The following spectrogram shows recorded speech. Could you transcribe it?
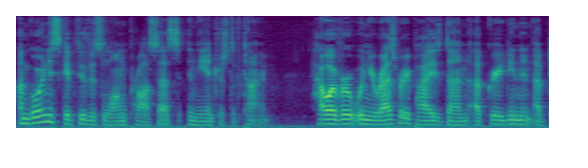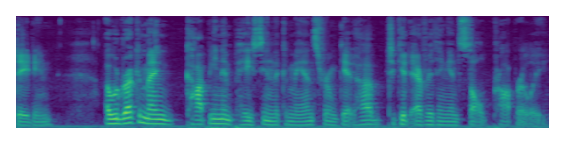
I'm going to skip through this long process in the interest of time. However, when your Raspberry Pi is done upgrading and updating, I would recommend copying and pasting the commands from GitHub to get everything installed properly.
